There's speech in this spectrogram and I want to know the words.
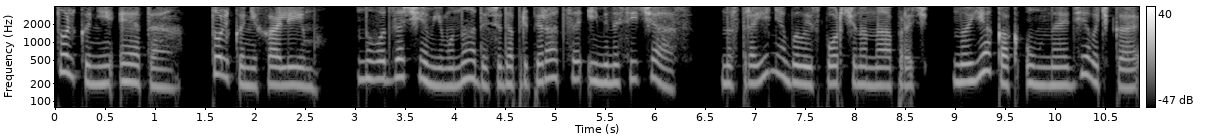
Только не это, только не Халим. Но вот зачем ему надо сюда припираться именно сейчас? Настроение было испорчено напрочь, но я, как умная девочка,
